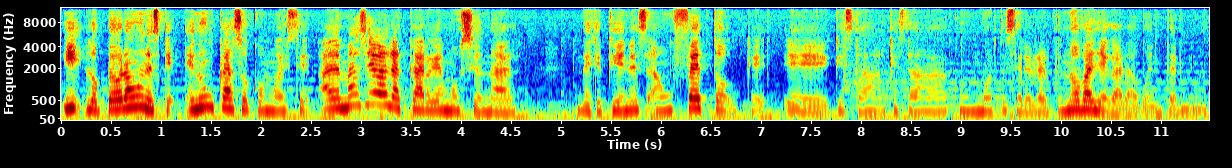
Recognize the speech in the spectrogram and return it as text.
Y lo peor aún es que en un caso como este, además lleva la carga emocional de que tienes a un feto que, eh, que, está, que está con muerte cerebral, que no va a llegar a buen término.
